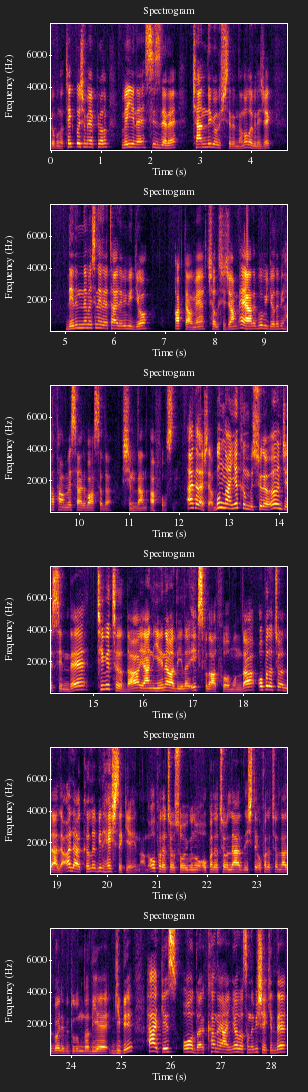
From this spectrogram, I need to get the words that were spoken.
ve bunu tek başıma yapıyorum. Ve yine sizlere kendi görüşlerimden olabilecek derinlemesine detaylı bir video aktarmaya çalışacağım. Eğer bu videoda bir hatam vesaire varsa da şimdiden affolsun. Arkadaşlar bundan yakın bir süre öncesinde Twitter'da yani yeni adıyla X platformunda operatörlerle alakalı bir hashtag yayınlandı. Operatör soygunu, operatörler işte operatörler böyle bir durumda diye gibi herkes orada kanayan yarasını bir şekilde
